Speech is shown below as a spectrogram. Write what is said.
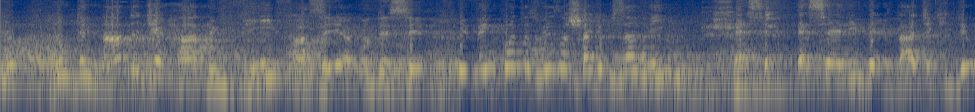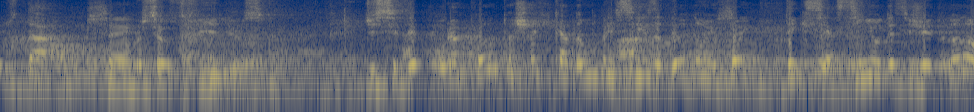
não, não tem nada de errado em vir, fazer, acontecer, e vem quantas vezes achar que precisa vir. Essa, essa é a liberdade que Deus dá Sim. para os seus filhos. De se depurar quanto achar que cada um precisa. Deus não impõe, tem que ser assim ou desse jeito. Não, não.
